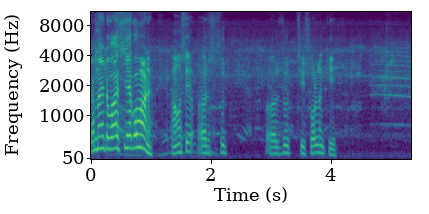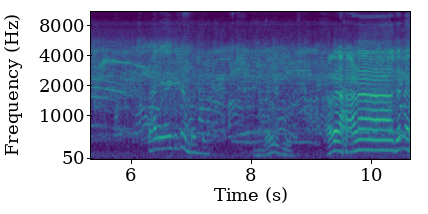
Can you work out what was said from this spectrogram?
કમેન્ટ વાંચશે કોણ? હું છે અર્જુત છી સોલંકી. હવે હાણા છે ને,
